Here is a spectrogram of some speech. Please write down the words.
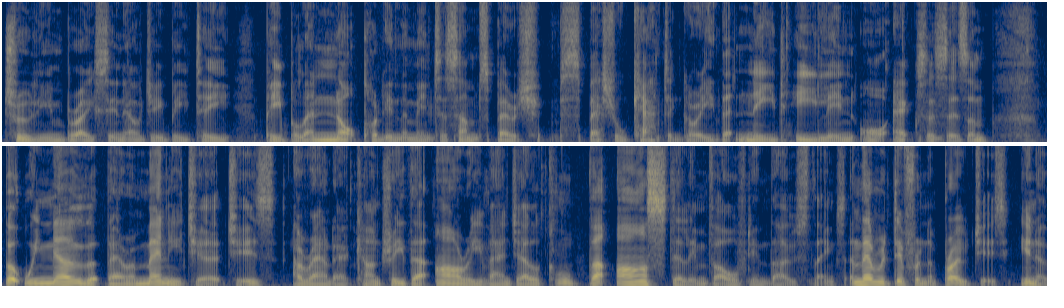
truly embracing LGBT people and not putting them into some spe- special category that need healing or exorcism. But we know that there are many churches around our country that are evangelical that are still involved in those things. And there are different approaches. You know,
